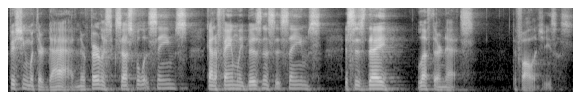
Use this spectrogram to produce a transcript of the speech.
fishing with their dad and they're fairly successful, it seems. Got a family business, it seems. It says they left their nets to follow Jesus.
